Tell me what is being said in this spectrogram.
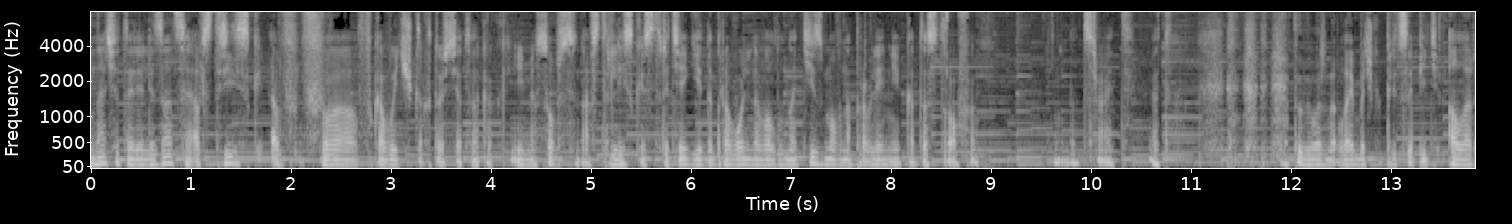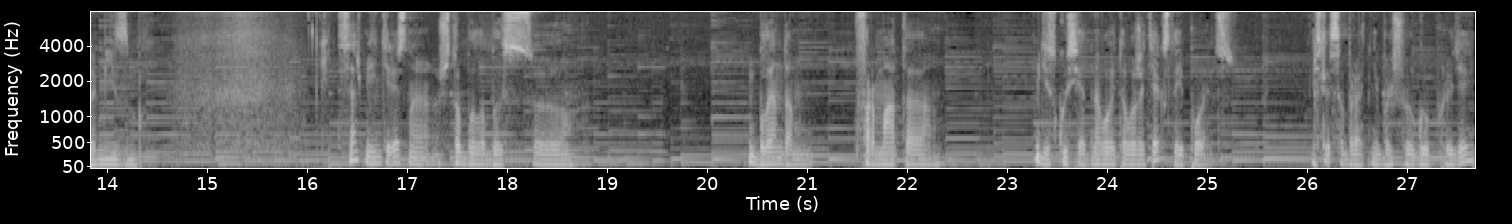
начата реализация австрийской, в, в, в кавычках, то есть это как имя собственно, австралийской стратегии добровольного лунатизма в направлении катастрофы. That's right. Это тут можно лайбочку прицепить. Алармизм. Ты знаешь, мне интересно, что было бы с э, блендом формата дискуссии одного и того же текста и points. Если собрать небольшую группу людей,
